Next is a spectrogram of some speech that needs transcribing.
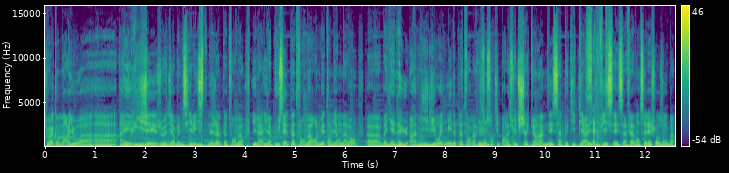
tu vois, quand Mario a, a- a érigé, je veux dire, même s'il existait déjà le platformer, il a, il a poussé le platformer en le mettant bien en avant. euh, bah, Il y en a eu un million et demi de platformers qui Mm. sont sortis par la suite. Chacun a amené sa petite pierre à l'édifice et ça fait avancer les choses. Donc, bah,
